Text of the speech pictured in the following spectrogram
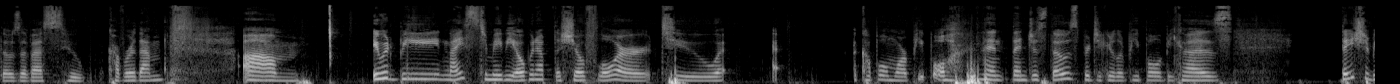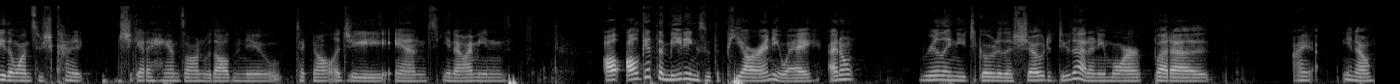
those of us who cover them. Um, it would be nice to maybe open up the show floor to a couple more people than than just those particular people because they should be the ones who should kind of should get a hands on with all the new technology and you know I mean I'll I'll get the meetings with the PR anyway. I don't really need to go to the show to do that anymore, but uh I you know,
